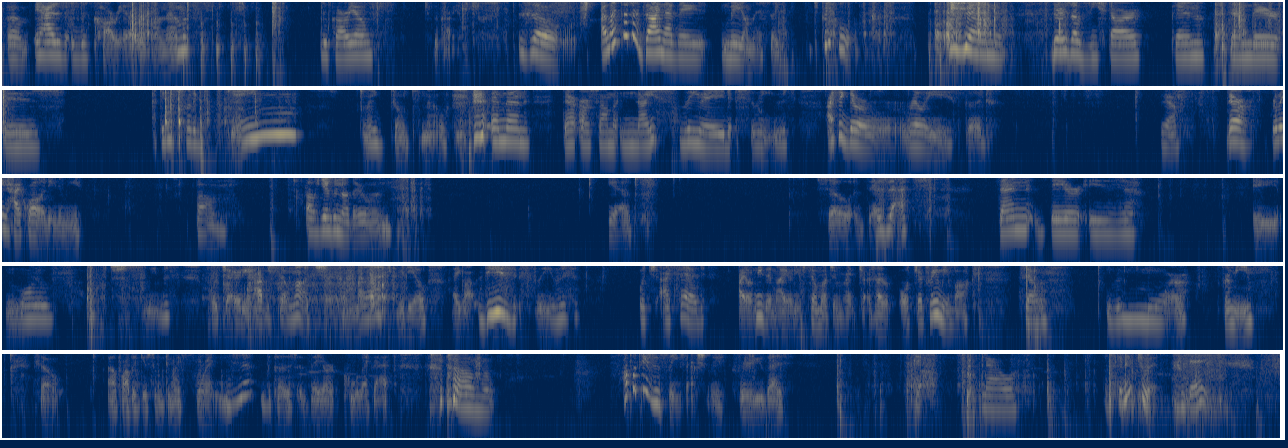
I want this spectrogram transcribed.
Um, it has Lucario on them. Lucario. Lucario. So, I like the design that they made on this. Like, it's pretty cool. And then there's a V-Star pin. Then there is, I think it's for the game. I don't know. and then there are some nicely made sleeves. I think they're really good. Yeah. They're really high quality to me. Um Oh, here's another one. Yeah. So there's that. Then there is a lot of sleeves, which I already have so much from my last video. I got these sleeves, which I said I don't need them. I already have so much in my Charizard Ultra Premium box. So, even more for me. So, I'll probably give some to my friends because they are cool like that. um, I'll put these in sleeves actually for you guys. Okay, now let's get into it. Okay,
